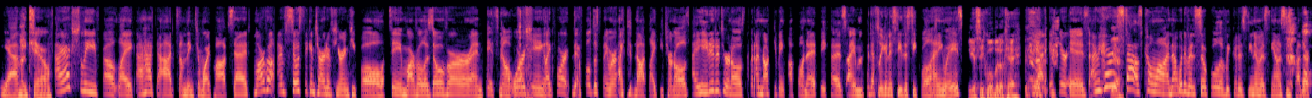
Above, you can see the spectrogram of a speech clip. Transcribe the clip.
Yeah, me too. I actually felt like I had to add something to what Mav said. Marvel, I'm so sick and tired of hearing people say Marvel is over and it's not working. like for the full disclaimer, I did not like Eternals. I hated Eternals, but I'm not giving up on it because I'm definitely going to see the sequel anyways. be a sequel, but okay. Yeah, if there is. I mean, Harry Yeah. Styles, come on. That would have been so cool if we could have seen him as Thanos' brother. Well,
